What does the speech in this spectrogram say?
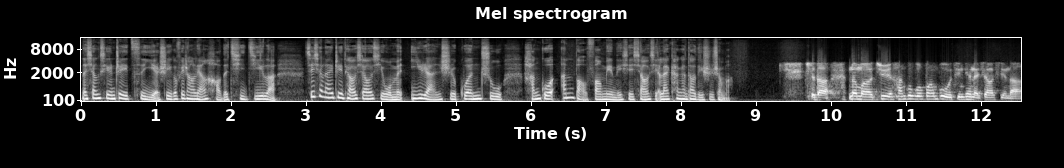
那相信这次也是一个非常良好的契机了。接下来这条消息，我们依然是关注韩国安保方面的一些消息，来看看到底是什么。是的，那么据韩国国防部今天的消息呢，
